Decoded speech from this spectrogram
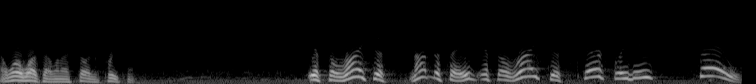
Now, where was I when I started preaching? If the righteous, not the saved, if the righteous scarcely be saved.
